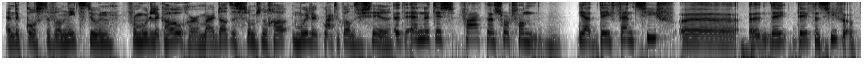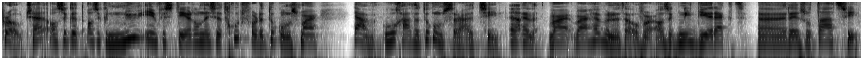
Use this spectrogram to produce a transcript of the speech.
En de kosten van niets doen vermoedelijk hoger. Maar dat is soms nog moeilijk om te kwantificeren. Het, en het is vaak een soort van ja, defensief, uh, de, defensieve approach. Hè. Als, ik het, als ik nu investeer, dan is het goed voor de toekomst. Maar ja, hoe gaat de toekomst eruit zien? Waar, waar hebben we het over? Als ik niet direct uh, resultaat zie.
